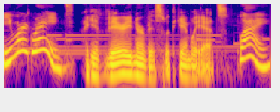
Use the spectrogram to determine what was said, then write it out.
You were great. I get very nervous with the Cambly ads. Why?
